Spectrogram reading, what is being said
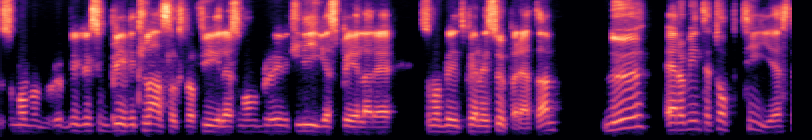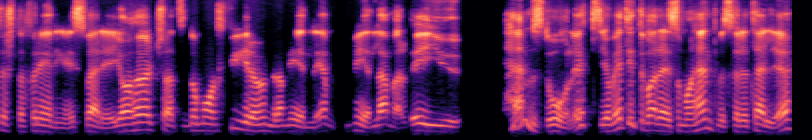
som har liksom blivit landslagsprofiler, som har blivit ligaspelare, som har blivit spelare i Superettan. Nu är de inte topp 10 största föreningar i Sverige. Jag har hört att de har 400 medlem, medlemmar. Det är ju hemskt dåligt. Jag vet inte vad det är som har hänt med Södertälje.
